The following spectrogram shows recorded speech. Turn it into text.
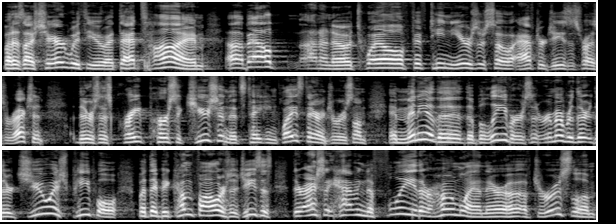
But as I shared with you at that time, about I don't know, 12, 15 years or so after Jesus' resurrection, there's this great persecution that's taking place there in Jerusalem. And many of the, the believers, remember, they're, they're Jewish people, but they become followers of Jesus. They're actually having to flee their homeland there of Jerusalem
